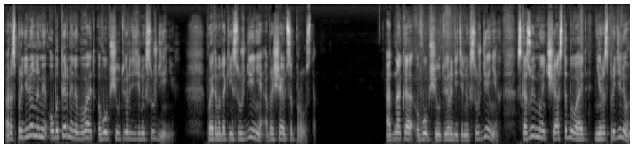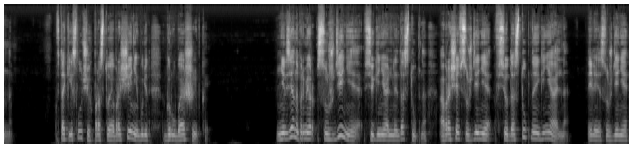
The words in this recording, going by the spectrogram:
Распределенными оба термина бывают в общеутвердительных суждениях. Поэтому такие суждения обращаются просто. Однако в общеутвердительных суждениях сказуемое часто бывает нераспределенным. В таких случаях простое обращение будет грубой ошибкой. Нельзя, например, суждение «все гениальное доступно» обращать в суждение «все доступное гениально» или суждение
